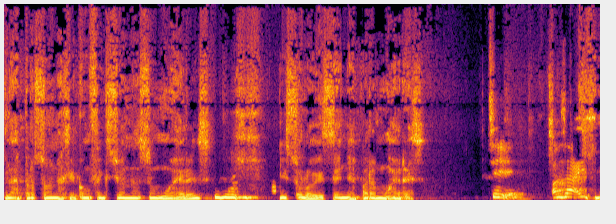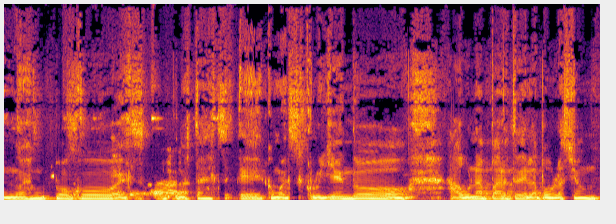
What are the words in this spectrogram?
las personas que confeccionan son mujeres y solo diseñas para mujeres. Sí, o sea, no es un poco, no estás eh, como excluyendo a una parte de la población.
